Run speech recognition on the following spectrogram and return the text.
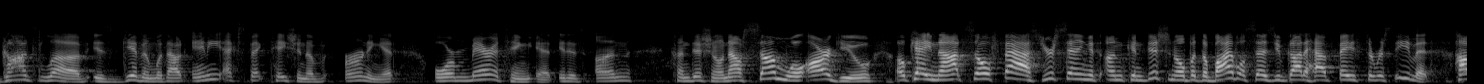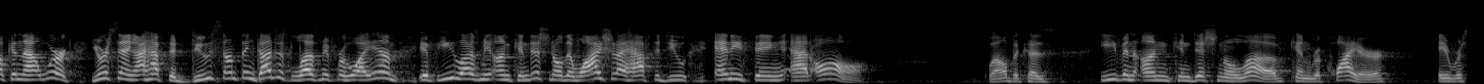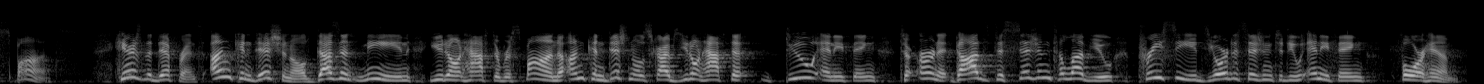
God's love is given without any expectation of earning it or meriting it. It is unconditional. Now, some will argue, okay, not so fast. You're saying it's unconditional, but the Bible says you've got to have faith to receive it. How can that work? You're saying I have to do something? God just loves me for who I am. If He loves me unconditional, then why should I have to do anything at all? Well, because even unconditional love can require a response. Here's the difference unconditional doesn't mean you don't have to respond. Unconditional describes you don't have to do anything to earn it. God's decision to love you precedes your decision to do anything for Him.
